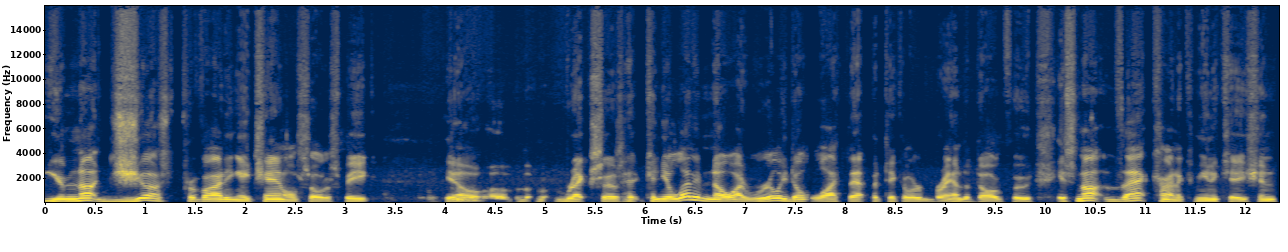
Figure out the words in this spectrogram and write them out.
you're not just providing a channel, so to speak, you know, Rex says, hey, Can you let him know I really don't like that particular brand of dog food? It's not that kind of communication.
